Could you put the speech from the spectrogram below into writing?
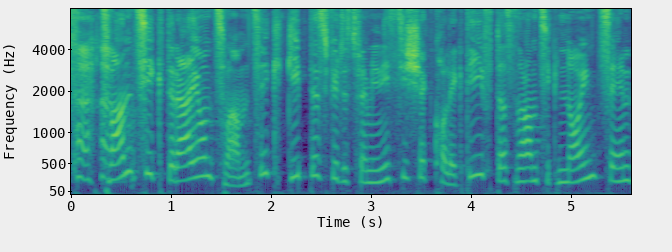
2023 gibt es für das feministische Kollektiv, das 2019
